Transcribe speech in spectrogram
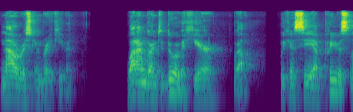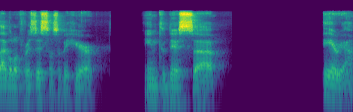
Now risking break even. What I'm going to do over here, well, we can see a previous level of resistance over here into this uh, area.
